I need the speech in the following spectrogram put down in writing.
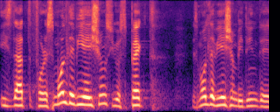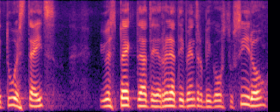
is that for small deviations, you expect a small deviation between the two states. You expect that the relative entropy goes to zero.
